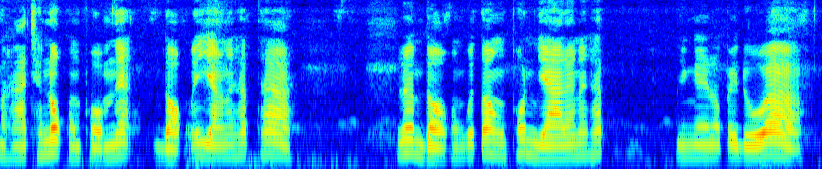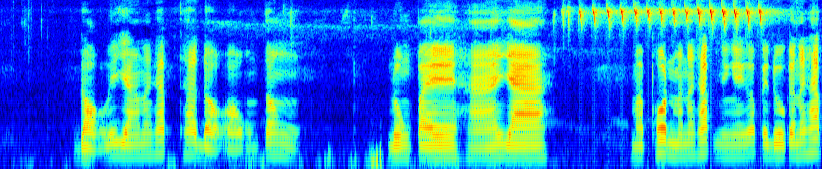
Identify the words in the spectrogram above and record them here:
มหาชนกของผมเนี่ยดอกหรือยังนะครับ ถ้าเริ่มดอกผมก็ต้องพ่นยาแล้วนะครับ ยังไงเราไปดูว่าดอกหรือยังนะครับ ถ้าดอกออกผมต้องลงไปหายา มาพ่นมันนะครับ ยังไงก็ไปดูกันนะครับ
